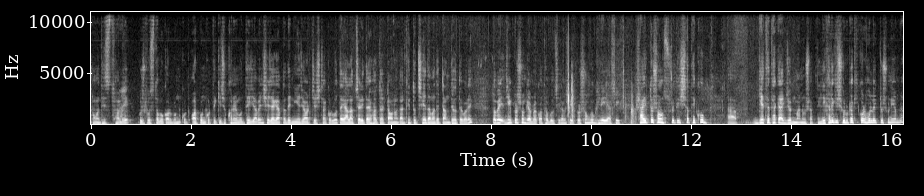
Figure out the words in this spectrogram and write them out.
সমাধিস্থলে পুষ্পস্তবক অর্পণ অর্পণ করতে কিছুক্ষণের মধ্যেই যাবেন। সে জায়গায় আপনাদের নিয়ে যাওয়ার চেষ্টা করব। তাই আলাপচারিতায় হয়তো একটা অনাকাঙ্ক্ষিত ছেদ আমাদের টানতে হতে পারে। তবে যে প্রসঙ্গে আমরা কথা বলছিলাম, সেই প্রসঙ্গ ঘিরেই আসি। সাহিত্য সংস্কৃতির সাথে খুব গেথে থাকা একজন মানুষ আপনি। লেখালেখি শুরুটা কি করে হলো একটু শুনি আমরা?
